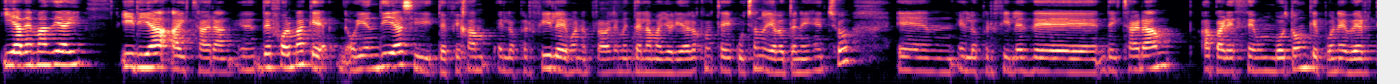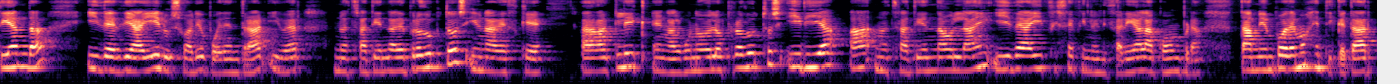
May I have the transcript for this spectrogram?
y además de ahí iría a Instagram. Eh, de forma que hoy en día, si te fijan en los perfiles, bueno, probablemente en la mayoría de los que me estáis escuchando ya lo tenéis hecho, en los perfiles de, de Instagram aparece un botón que pone ver tienda y desde ahí el usuario puede entrar y ver nuestra tienda de productos y una vez que haga clic en alguno de los productos, iría a nuestra tienda online y de ahí se finalizaría la compra. También podemos etiquetar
